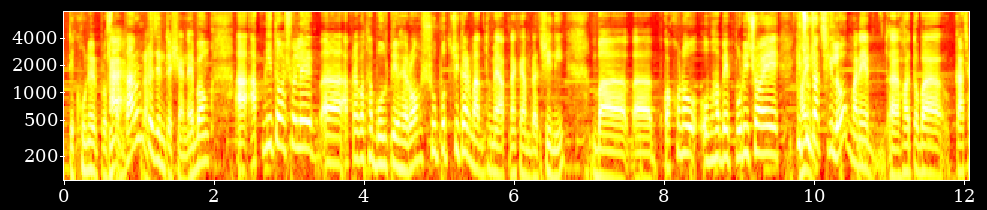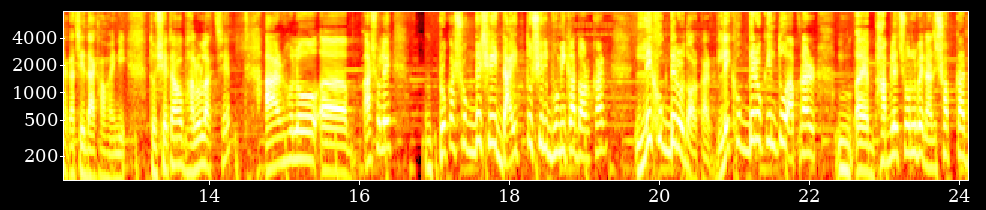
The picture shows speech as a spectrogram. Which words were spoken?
একটি খুনের প্রস্তাব। হ্যাঁ, দারুণ প্রেজেন্টেশন এবং আপনি তো আসলে আপনার কথা বলতে হয় রহস্য পত্রিকার মাধ্যমে আপনাকে আমরা চিনি বা কখনো ওভাবে পরিচয়ে কিছুটা ছিল মানে হয়তো বা কাছাকাছি দেখা হয়নি। তো সেটাও ভালো লাগছে। আর হলো আসলে প্রকাশকদের সেই দায়িত্বশীল ভূমিকা দরকার লেখকদেরও দরকার। লেখকদেরও কিন্তু আপনার ভাবলে চলবে না যে সব কাজ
